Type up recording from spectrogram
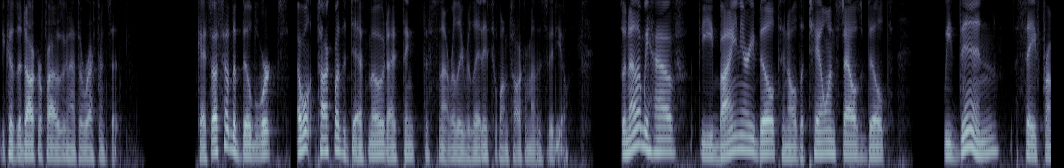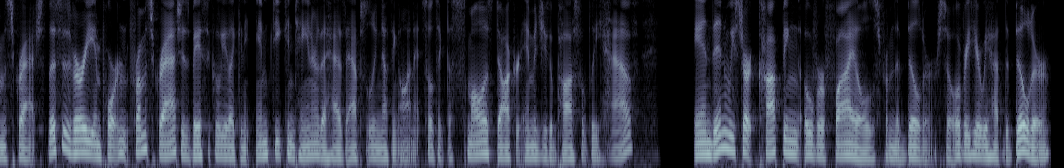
because the Docker file is going to have to reference it. Okay, so that's how the build works. I won't talk about the dev mode. I think this is not really related to what I'm talking about in this video. So now that we have the binary built and all the Tailwind styles built, we then say from scratch. So this is very important. From scratch is basically like an empty container that has absolutely nothing on it. So it's like the smallest Docker image you could possibly have. And then we start copying over files from the builder. So over here we have the builder,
